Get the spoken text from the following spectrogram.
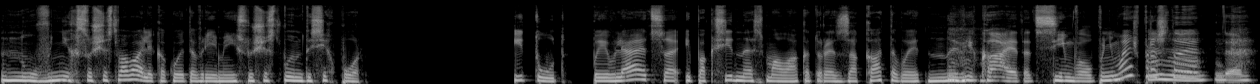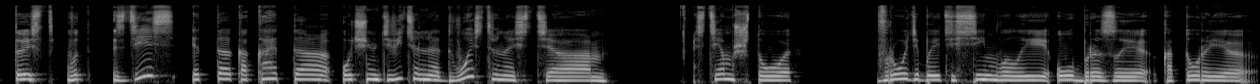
ну, в них существовали какое-то время и существуем до сих пор. И тут появляется эпоксидная смола, которая закатывает на века этот символ. Понимаешь, про что я? Да. То есть вот здесь это какая-то очень удивительная двойственность а, с тем, что вроде бы эти символы, образы, которые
